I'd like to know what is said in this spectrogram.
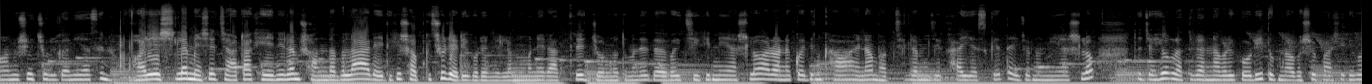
মানুষের চুলকানি আছে না ঘরে এসেছিলাম, এসে চাটা খেয়ে নিলাম, সন্ধ্যাবেলা, আর এদিকে সব কিছু রেডি করে নিলাম। মানে রাত্রের জন্য তোমাদের দাদাভাই চিকেন নিয়ে আসলো, আর অনেক কয়েকদিন খাওয়া হয় না, ভাবছিলাম যে খাই আজকে, তাই জন্য নিয়ে আসলো। তো যাই হোক রাত্রে রান্নাবাড়ি করি, তোমরা অবশ্যই পাশে দেখো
